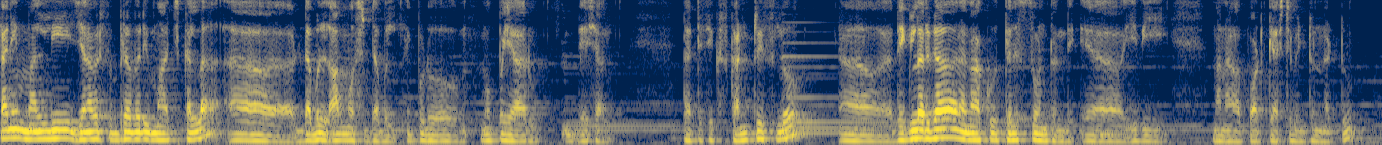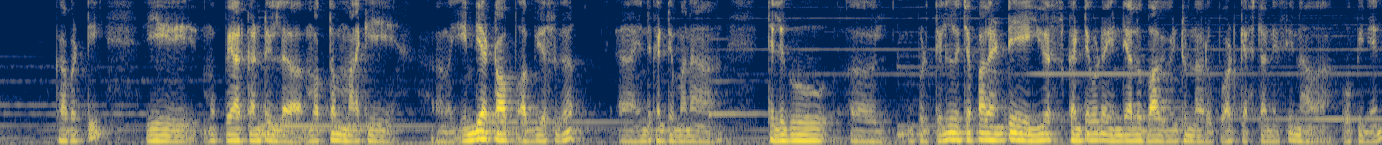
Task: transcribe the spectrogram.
కానీ మళ్ళీ జనవరి ఫిబ్రవరి మార్చ్ కల్లా డబుల్ ఆల్మోస్ట్ డబుల్. ఇప్పుడు ముప్పై ఆరు దేశాలు థర్టీ సిక్స్ కంట్రీస్లో రెగ్యులర్గా నాకు తెలుస్తూ ఉంటుంది. ఇవి మన పాడ్కాస్ట్ వింటున్నట్టు. కాబట్టి ఈ ముప్పై ఆరు కంట్రీల మొత్తం మనకి ఇండియా టాప్ అబ్వియస్గా ఎందుకంటే మన తెలుగు ఇప్పుడు తెలుగులో చెప్పాలంటే యూఎస్ కంటే కూడా ఇండియాలో బాగా వింటున్నారు పాడ్కాస్ట్ అనేసి నా ఒపీనియన్.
